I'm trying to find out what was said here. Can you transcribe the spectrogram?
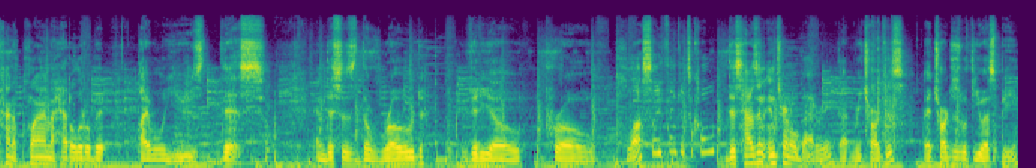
kind of plan ahead a little bit i will use this and this is the Rode Video Pro Plus, I think it's called. This has an internal battery that recharges. It charges with USB.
